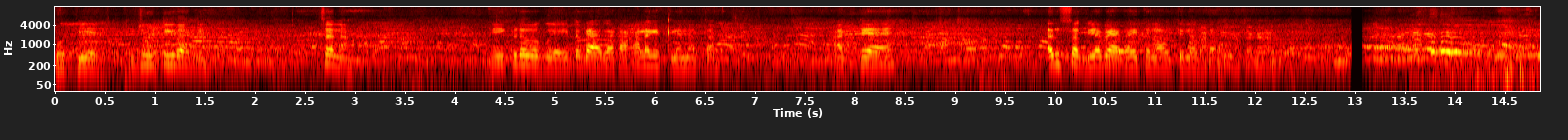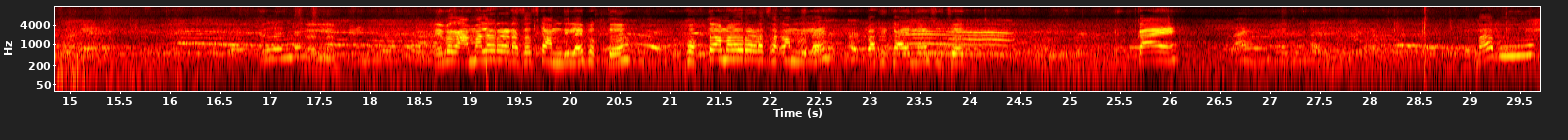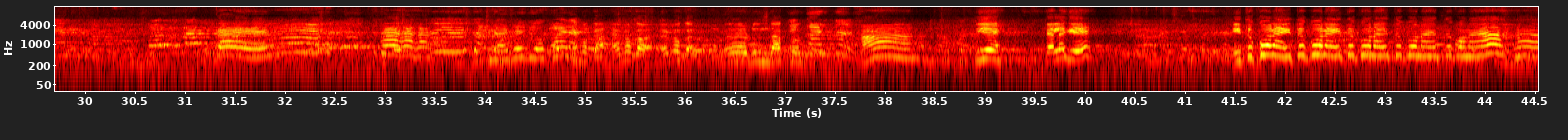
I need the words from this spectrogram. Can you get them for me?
होती आहे. झुटीवाली. चला. इकडं बघूया इथं बॅगा टाकायला घेतल्या ना आता. आत्या आहे. आणि सगळ्या बॅगा इथं लावतील आता. चला. हे बघा आम्हाला रडाचाच काम दिलाय फक्त. फक्त आम्हाला रडाचा काम दिलाय. बाकी काय नाही सुचत. काय? बाबू काय हे बघा हे बघा हे बघा रडून दाखवतो हा ये त्याला घे. इथं कोण आहे इथं कोण आहे इथं कोण आहे इथं कोण आहे इथं कोण आहे?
